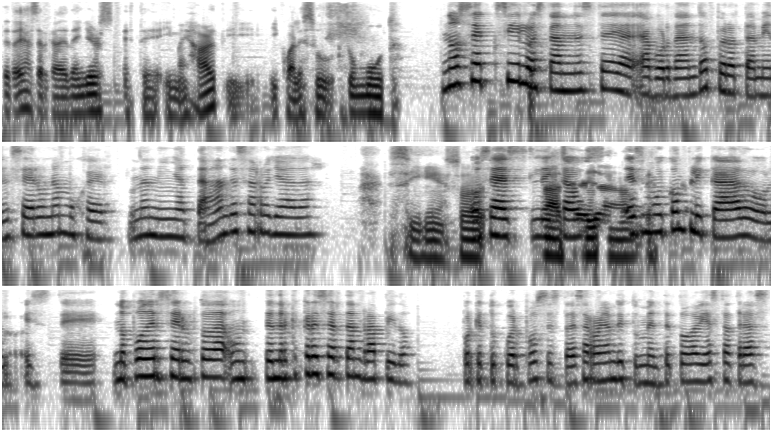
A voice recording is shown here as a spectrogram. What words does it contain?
Detalles acerca de Dangers este, in My Heart y, y cuál es su, su, mood. No sé si lo están este, abordando, pero también ser una mujer, una niña tan desarrollada, Sí, eso. O sea, es, es muy complicado este, no poder ser toda, un, tener que crecer tan rápido, porque tu cuerpo se está desarrollando y tu mente todavía está atrás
